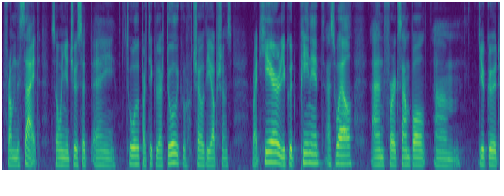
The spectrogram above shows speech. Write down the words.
from the side. So when you choose a, a tool, particular tool, it could show the options right here. You could pin it as well. And for example, um, you could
